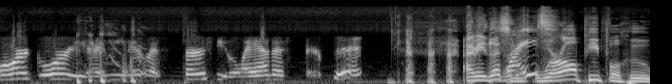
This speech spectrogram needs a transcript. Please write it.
Oh, more gory. I mean, it was Cersei Lannister. Blech. I mean, listen, Right? we're all people who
